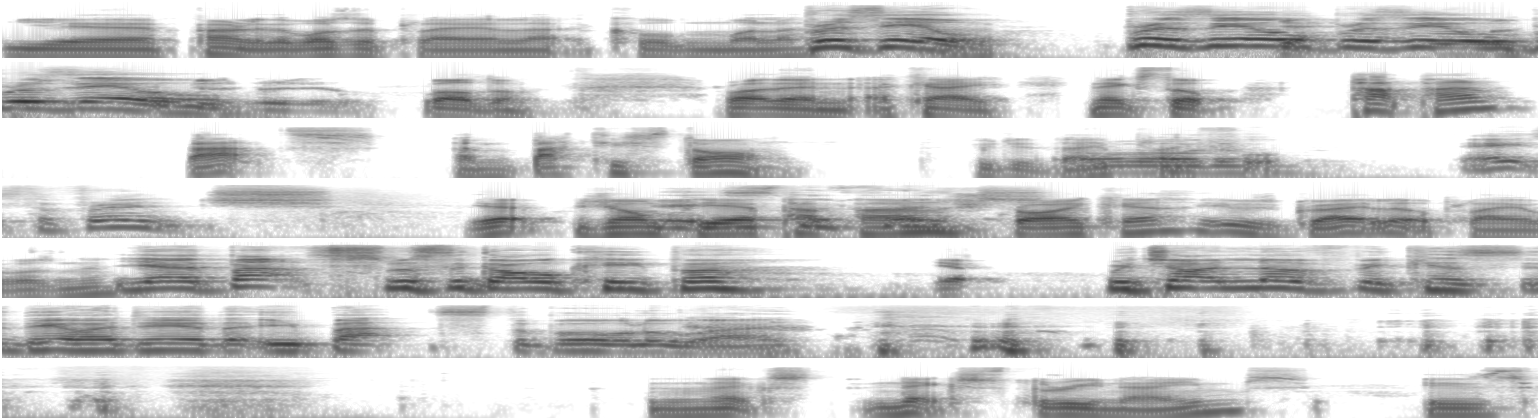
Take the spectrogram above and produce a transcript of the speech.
yeah. Apparently, there was a player like- called Muller. Brazil, Brazil, Yeah, it Brazil, Brazil. Brazil. Well done. Right then. Okay. Next up, Papin, Bats, and Battiston. Who did they Oh, play the- for? It's the French. Yep, Jean Pierre It's Papin, striker. He was a great little player, wasn't he? Yeah, Bats was the goalkeeper. Which I love because the idea that he bats the ball away. The next next three names is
